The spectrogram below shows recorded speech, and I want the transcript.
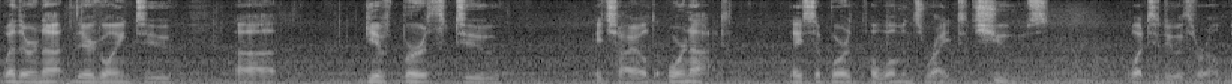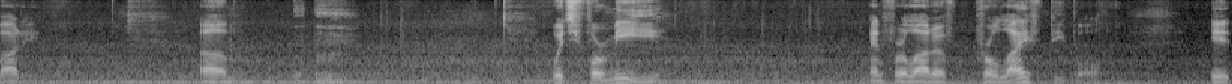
Whether or not they're going to uh, give birth to a child or not. They support a woman's right to choose what to do with her own body. Um, which for me, and for a lot of pro-life people, it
